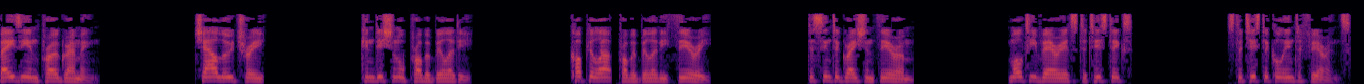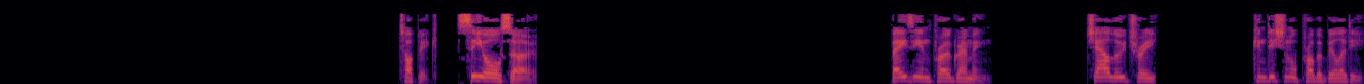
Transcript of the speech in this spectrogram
Bayesian programming. Chow-Liu tree. Conditional probability. Copula probability theory. Disintegration theorem. Multivariate statistics. Statistical interference Topic. See also. Bayesian programming. Chow-Liu tree. Conditional probability.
